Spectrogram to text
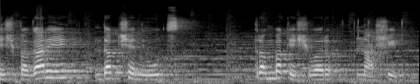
दिनेश पगारे दक्ष न्यूज त्र्यंबकेश्वर नाशिक.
